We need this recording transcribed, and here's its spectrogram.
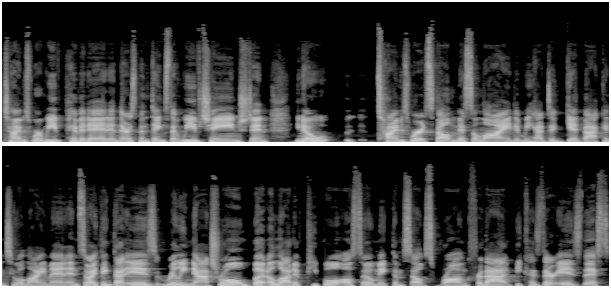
times where we've pivoted and there's been things that we've changed and you know times where it's felt misaligned and we had to get back into alignment. And so I think that is really natural, but a lot of people also make themselves wrong for that because there is this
